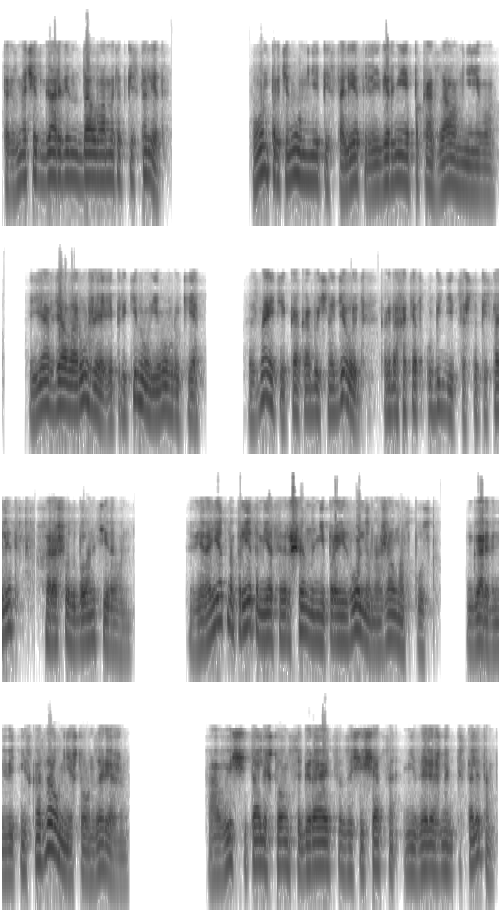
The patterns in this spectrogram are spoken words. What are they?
Так значит, Гарвин дал вам этот пистолет? Он протянул мне пистолет, или вернее показал мне его. Я взял оружие и прикинул его в руке. Знаете, как обычно делают, когда хотят убедиться, что пистолет хорошо сбалансирован? Вероятно, при этом я совершенно непроизвольно нажал на спуск. Гарвин ведь не сказал мне, что он заряжен. А вы считали, что он собирается защищаться незаряженным пистолетом?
